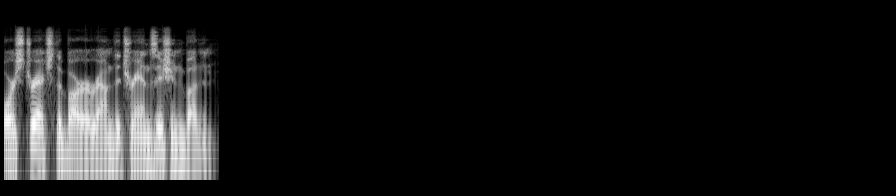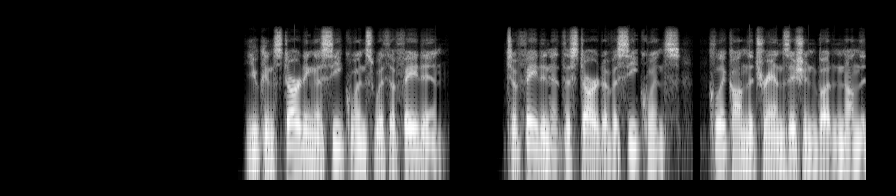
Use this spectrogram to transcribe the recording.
Or stretch the bar around the transition button. You can starting a sequence with a fade in. To fade in at the start of a sequence, click on the transition button on the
